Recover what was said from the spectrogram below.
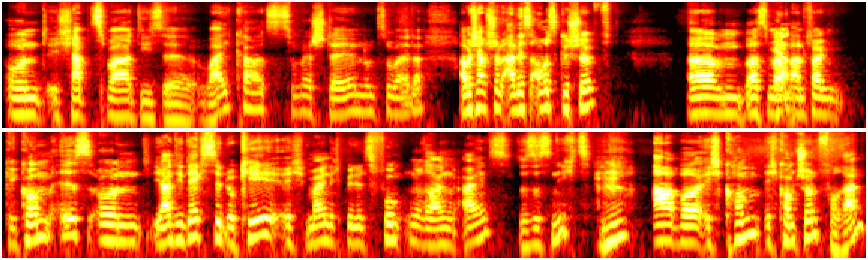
Und ich habe zwar diese Wildcards zum Erstellen und so weiter, aber ich habe schon alles ausgeschöpft, ähm, was mir ja. am Anfang gekommen ist. Und ja, die Decks sind okay. Ich meine, ich bin jetzt Funkenrang 1, das ist nichts. Mhm. Aber ich komme ich komm schon voran.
